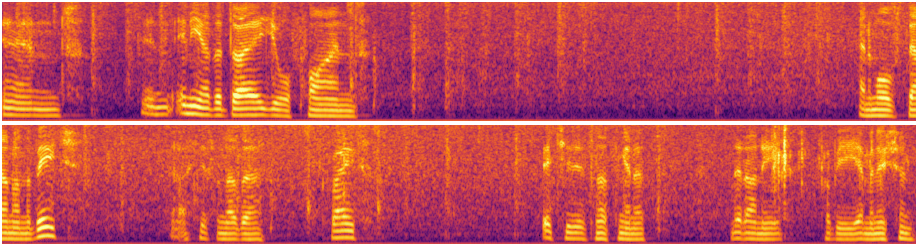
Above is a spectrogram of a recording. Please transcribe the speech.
And in any other day you'll find animals down on the beach. Uh, here's another crate. Bet you there's nothing in it that I need. Probably ammunition.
